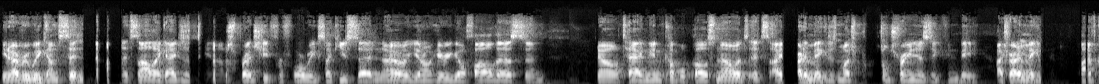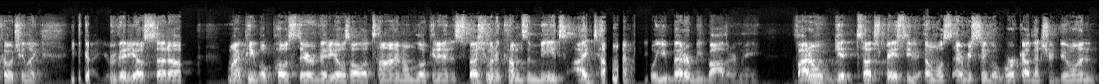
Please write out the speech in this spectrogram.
You know, every week I'm sitting down. It's not like I just hand out a spreadsheet for four weeks, like you said. No, you know, here you go, follow this, and you know, tag me in a couple posts. No, it's it's I try to make it as much personal training as it can be. I try to make it live coaching. Like you've got your video set up my people post their videos all the time. I'm looking at, especially when it comes to meets. I tell my people, you better be bothering me. If I don't get touch base with you almost every single workout that you're doing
